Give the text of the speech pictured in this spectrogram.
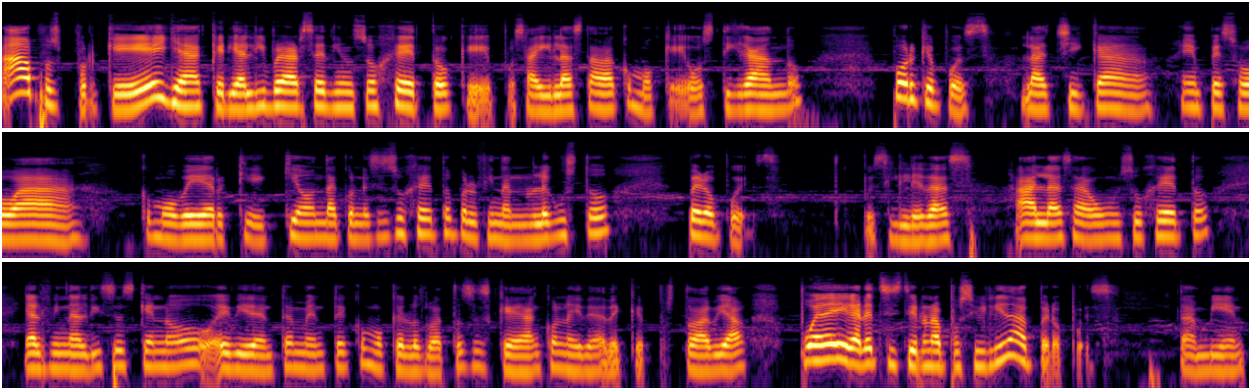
Ah, pues porque ella quería librarse de un sujeto que pues ahí la estaba como que hostigando, porque pues la chica empezó a como ver que qué onda con ese sujeto, pero al final no le gustó, pero pues pues si le das alas a un sujeto y al final dices que no, evidentemente como que los vatos se quedan con la idea de que pues todavía puede llegar a existir una posibilidad, pero pues también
